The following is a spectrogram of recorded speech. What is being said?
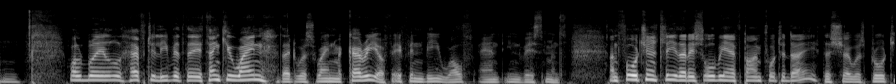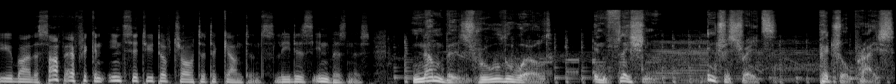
Mm. Well, we'll have to leave it there. Thank you, Wayne. That was Wayne McCurrie of FNB Wealth and Investments. Unfortunately, that is all we have time for today. The show was brought to you by the South African Institute of Chartered Accountants, leaders in business. Numbers rule the world. Inflation, interest rates, petrol price.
